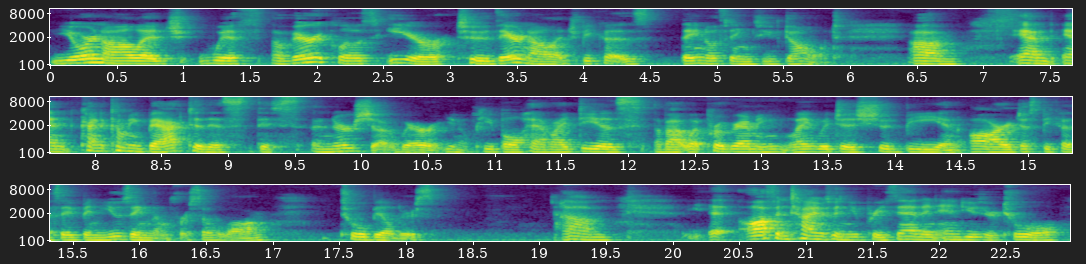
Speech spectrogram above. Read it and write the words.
your knowledge with a very close ear to their knowledge because they know things you don't. Um, and and kind of coming back to this this inertia where you know people have ideas about what programming languages should be and are just because they've been using them for so long, tool builders. Um, oftentimes when you present an end user tool,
